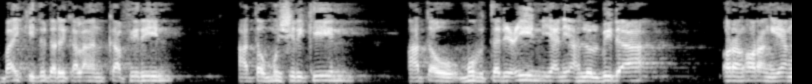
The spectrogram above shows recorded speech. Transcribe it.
baik itu dari kalangan kafirin atau musyrikin atau mubtadi'in yakni ahlul bidah orang-orang yang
